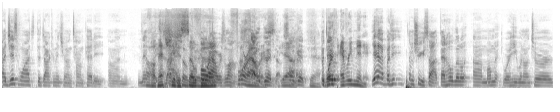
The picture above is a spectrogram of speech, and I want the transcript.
I just watched the documentary on Tom Petty on Netflix. oh, that Wow. shit is So so, good. good. Four hours long. Four So hours. So good, though. Yeah. So good. Yeah. But Worth were- every minute. Yeah, but he, I'm sure you saw it. That whole little um, moment where he went on tour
